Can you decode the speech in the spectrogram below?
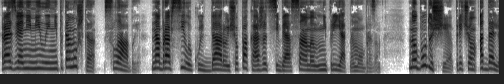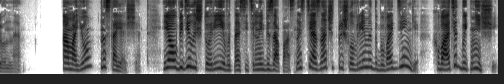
разве они милые не потому что слабые? Набрав силу, культ Даро еще покажет себя самым неприятным образом. Но будущее, причем отдаленное. А мое — настоящее. Я убедилась, что Рия в относительной безопасности, а значит, пришло время добывать деньги. Хватит быть нищей.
